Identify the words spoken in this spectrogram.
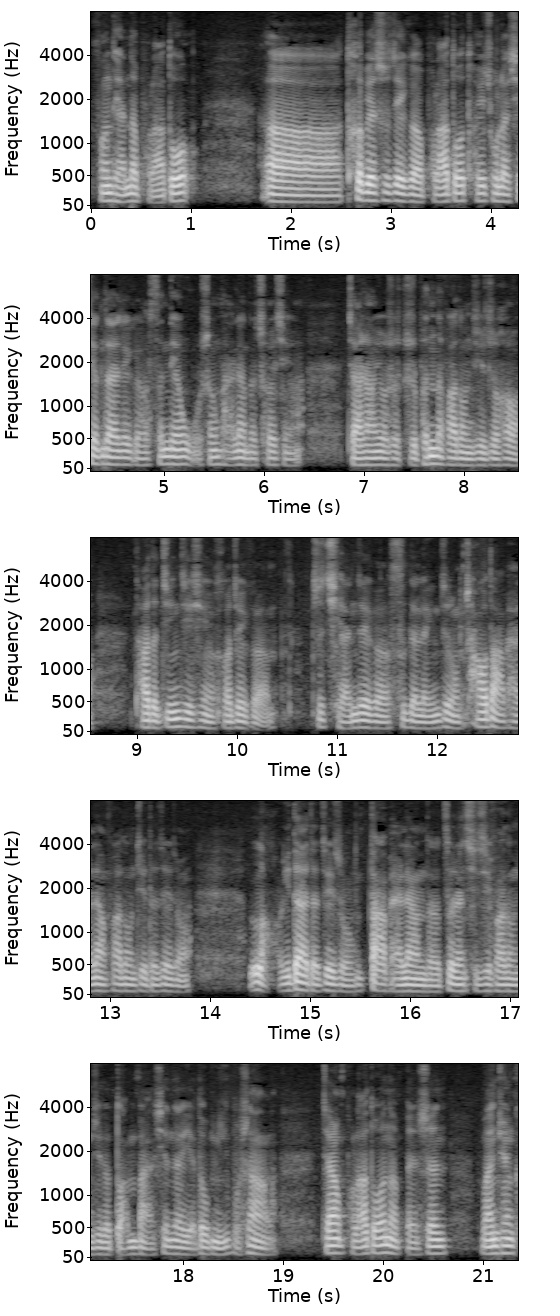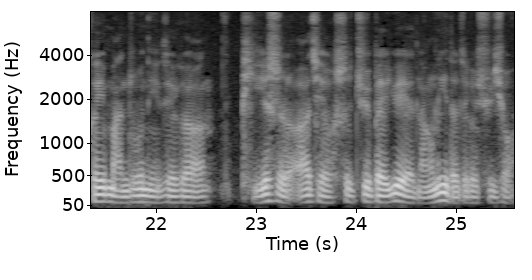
丰田的普拉多，呃，特别是这个普拉多推出了现在这个3.5升排量的车型啊。加上又是直喷的发动机之后，它的经济性和这个之前这个4.0这种超大排量发动机的这种老一代的这种大排量的自然吸气发动机的短板，现在也都弥补上了。加上普拉多呢，本身完全可以满足你这个皮实，而且是具备越野能力的这个需求。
